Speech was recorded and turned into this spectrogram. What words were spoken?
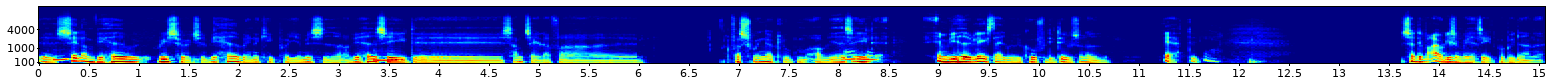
Øh, mm. Selvom vi havde researchet, vi havde været og kigge på hjemmesider, og vi havde mm. set øh, samtaler fra, øh, fra Swingerklubben, og vi havde okay. set... Jamen, vi havde jo læst alt, hvad vi kunne, fordi det er jo sådan noget... Ja, det, yeah så det var jo ligesom, vi havde set på billederne.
